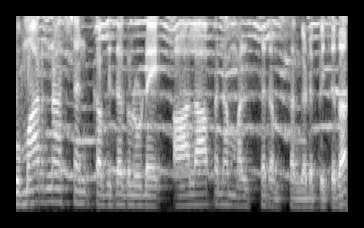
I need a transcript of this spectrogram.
കുമാരനാശൻ കവിതകളുടെ ആലാപന മത്സരം സംഘടിപ്പിച്ചത്.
